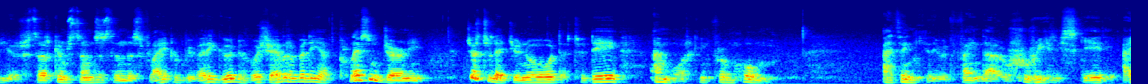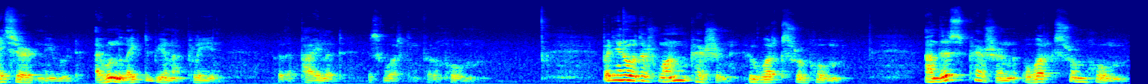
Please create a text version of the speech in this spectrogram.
your circumstances in this flight will be very good. I wish everybody a pleasant journey. Just to let you know that today I'm working from home. I think they would find that really scary. I certainly would. I wouldn't like to be on a plane where the pilot is working from home. But you know, there's one person who works from home, and this person works from home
